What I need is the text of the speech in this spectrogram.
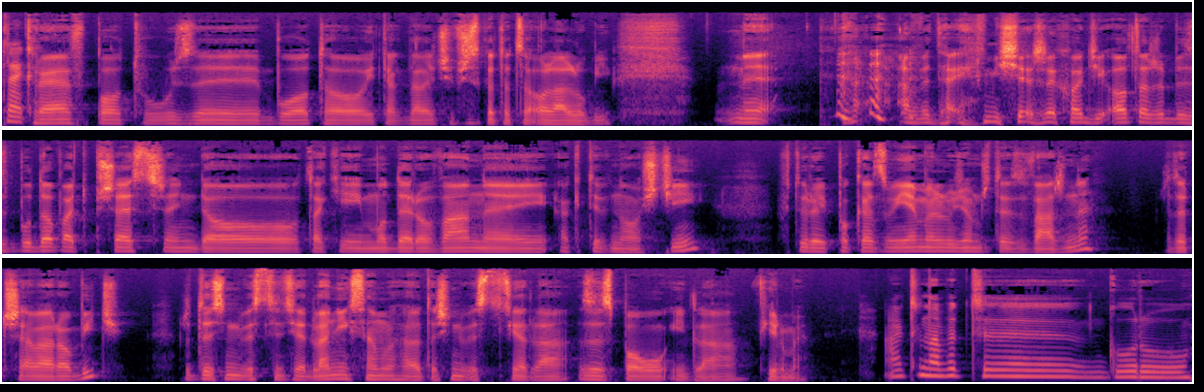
Tak. krew, pot, łzy, błoto i tak dalej, czy wszystko to, co Ola lubi. A wydaje mi się, że chodzi o to, żeby zbudować przestrzeń do takiej moderowanej aktywności, w której pokazujemy ludziom, że to jest ważne, że to trzeba robić, że to jest inwestycja dla nich samych, ale też inwestycja dla zespołu i dla firmy. Ale to nawet y, guru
